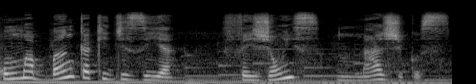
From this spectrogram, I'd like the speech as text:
com uma banca que dizia feijões mágicos.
